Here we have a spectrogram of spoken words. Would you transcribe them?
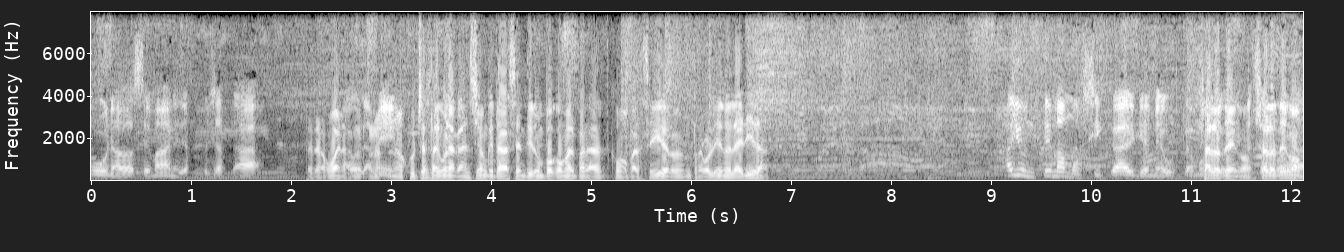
una o dos semanas y después ya está. Pero bueno, ¿no. ¿no escuchás alguna canción que te haga sentir un poco mal para como para seguir revolviendo la herida? Hay un tema musical que me gusta mucho. Ya lo tengo, ya lo tengo,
